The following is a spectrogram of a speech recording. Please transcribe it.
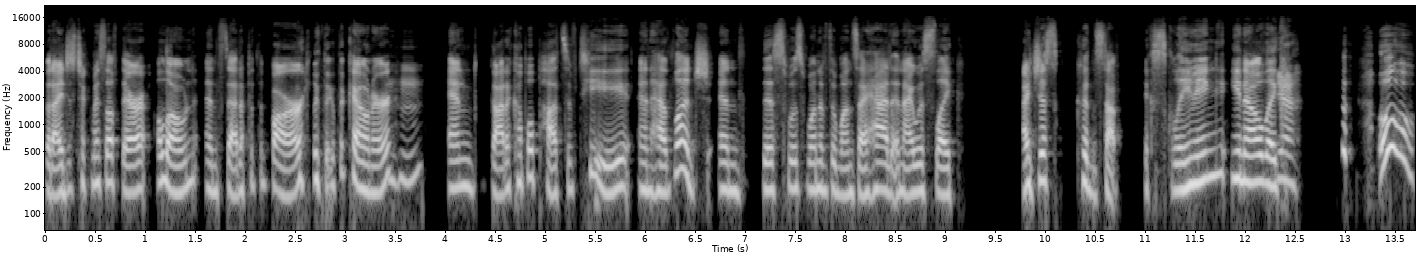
But I just took myself there alone and sat up at the bar, like at the counter, Mhm. and got a couple pots of tea and had lunch. And this was one of the ones I had. And I was like, I just couldn't stop exclaiming, you know, like, yeah. oh,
